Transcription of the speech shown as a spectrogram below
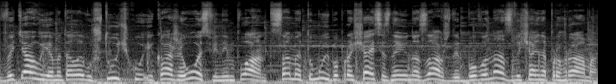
Витягує металеву штучку і каже: ось він імплант. Саме тому і попрощайся з нею назавжди, бо вона звичайна програма.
